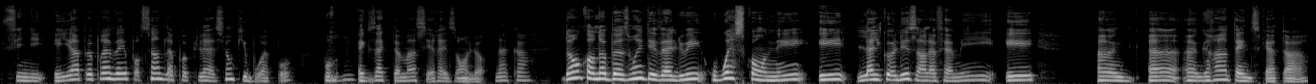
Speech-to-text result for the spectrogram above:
fini. Et il y a à peu près 20% de la population qui ne boit pas pour mm-hmm. exactement ces raisons-là. D'accord. Donc, on a besoin d'évaluer où est-ce qu'on est et l'alcoolisme dans la famille et un, grand indicateur.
